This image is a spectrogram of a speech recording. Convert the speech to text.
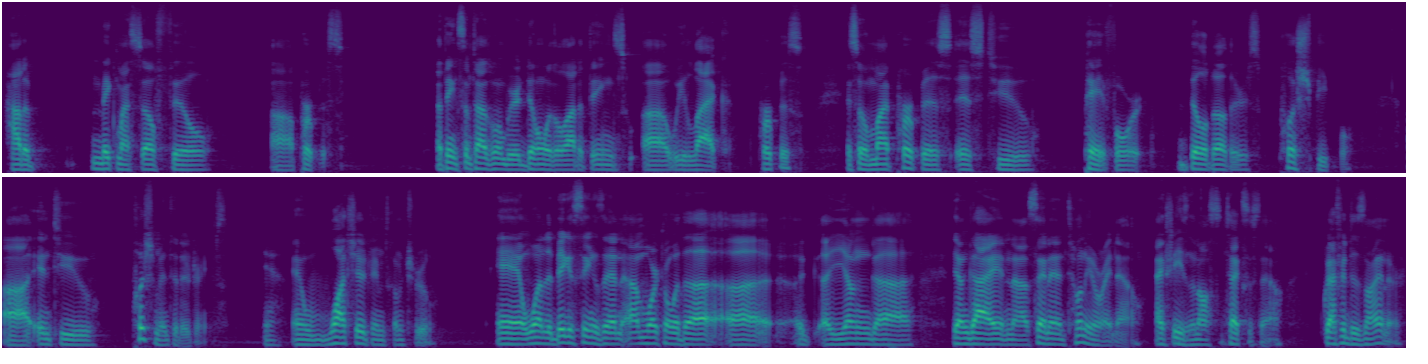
how to make myself feel uh, purpose. I think sometimes when we're dealing with a lot of things, uh, we lack purpose. And so my purpose is to pay it forward, build others, push people uh, into, push them into their dreams yeah and watch their dreams come true. And one of the biggest things that I'm working with a, a, a young, uh, young guy in uh, San Antonio right now. Actually, he's in Austin, Texas now, graphic designer.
